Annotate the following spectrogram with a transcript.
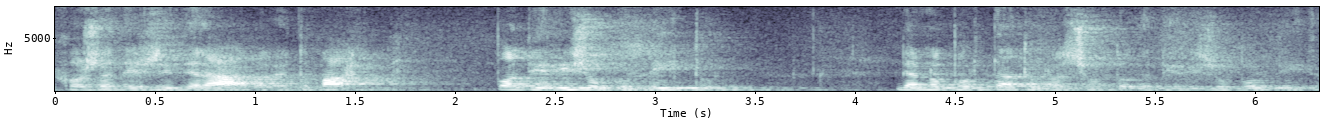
cosa desiderava, ha detto ma un po' di riso bollito. Mi hanno portato una ciotola di riso bollito.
